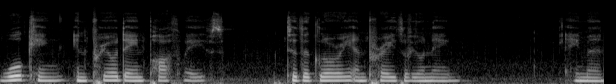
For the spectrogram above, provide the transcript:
walking in preordained pathways to the glory and praise of your name. Amen.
